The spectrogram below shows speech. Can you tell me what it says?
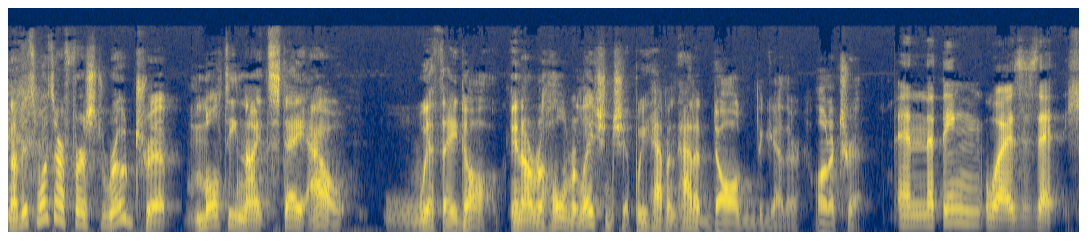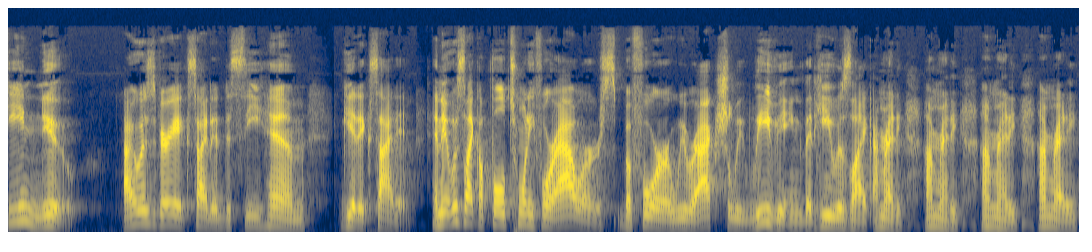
Now, this was our first road trip, multi-night stay out with a dog. In our whole relationship, we haven't had a dog together on a trip. And the thing was is that he knew. I was very excited to see him get excited. And it was like a full 24 hours before we were actually leaving that he was like, I'm ready, I'm ready, I'm ready, I'm ready.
